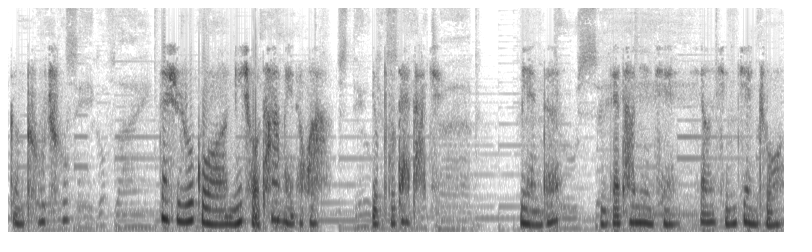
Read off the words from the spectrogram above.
更突出。但是如果你丑他美的话，就不带他去，免得你在他面前相形见拙。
